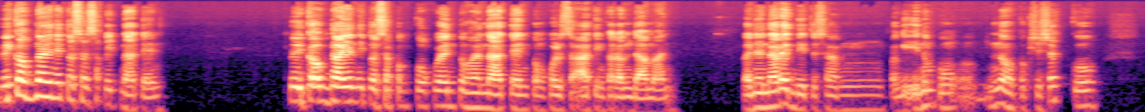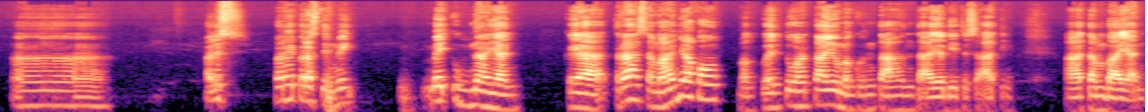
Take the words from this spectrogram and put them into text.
May kaugnayan ito sa sakit natin. May kaugnayan ito sa pagkukwentuhan natin tungkol sa ating karamdaman. Ganyan na rin dito sa mm, pag-iinom ko, no, pagsiset ko. Ah, halos pare-paras din may may ugnayan. Kaya tara, samahan niyo ako, magkwentuhan tayo, maghuntahan tayo dito sa ating ah, tambayan.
